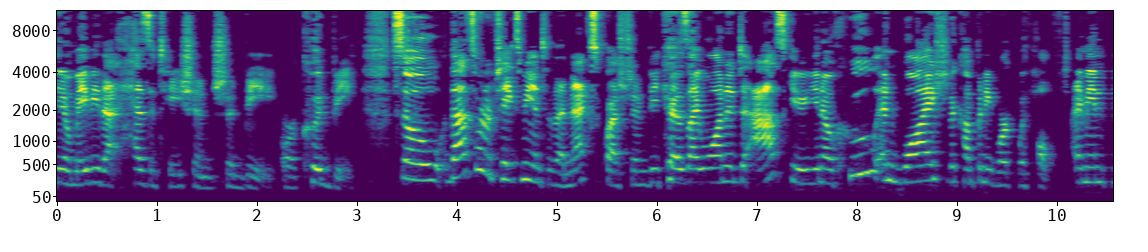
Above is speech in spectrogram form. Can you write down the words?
you know, maybe that hesitation should be or could be. So that sort of takes me into the next question because I wanted to ask you, you know, who and why should a company work with Hulft? I mean,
